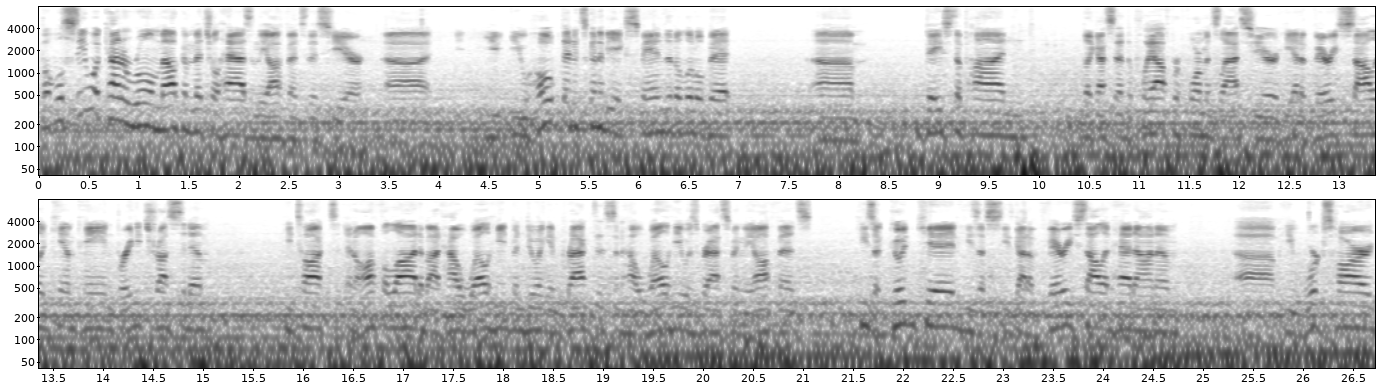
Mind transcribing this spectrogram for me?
But we'll see what kind of role Malcolm Mitchell has in the offense this year. Uh, you, you hope that it's going to be expanded a little bit um, based upon like I said, the playoff performance last year. He had a very solid campaign. Brady trusted him. He talked an awful lot about how well he'd been doing in practice and how well he was grasping the offense. He's a good kid. He's a he's got a very solid head on him. Um, he works hard,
